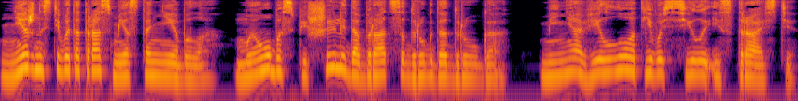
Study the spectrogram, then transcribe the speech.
Нежности в этот раз места не было. Мы оба спешили добраться друг до друга. Меня вело от его силы и страсти.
